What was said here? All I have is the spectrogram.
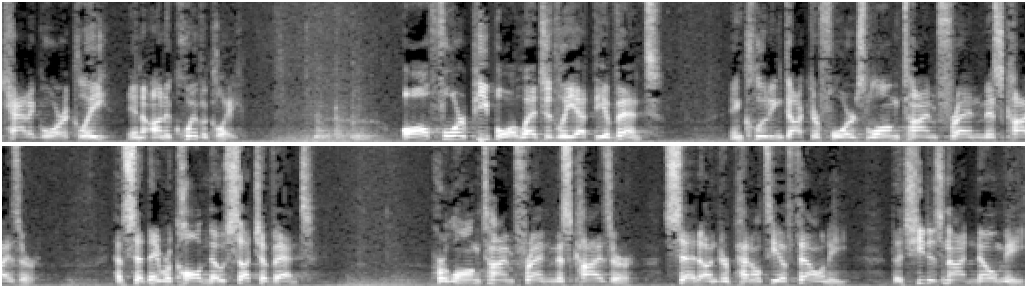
categorically, and unequivocally. All four people allegedly at the event, including Dr. Ford's longtime friend, Miss Kaiser, have said they recall no such event. Her longtime friend, Miss Kaiser, said under penalty of felony that she does not know me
